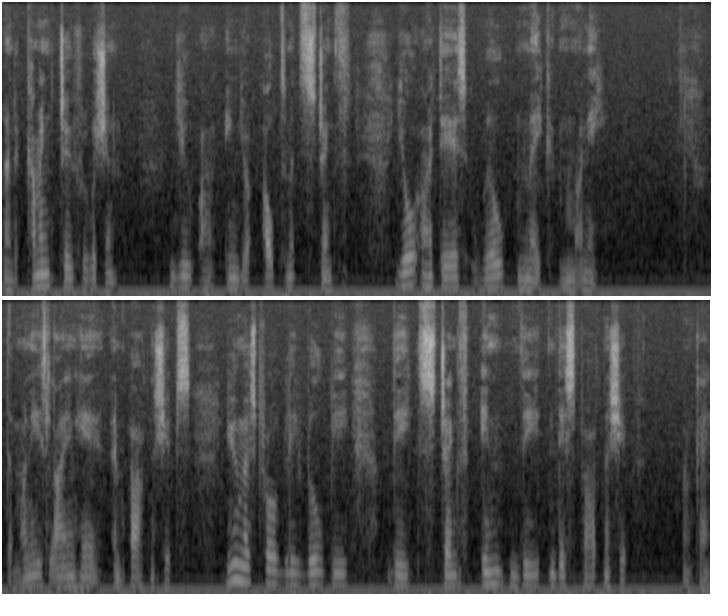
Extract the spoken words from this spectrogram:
and are coming to fruition. You are in your ultimate strength. Your ideas will make money. The money is lying here in partnerships. You most probably will be the strength in the this partnership. Okay.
